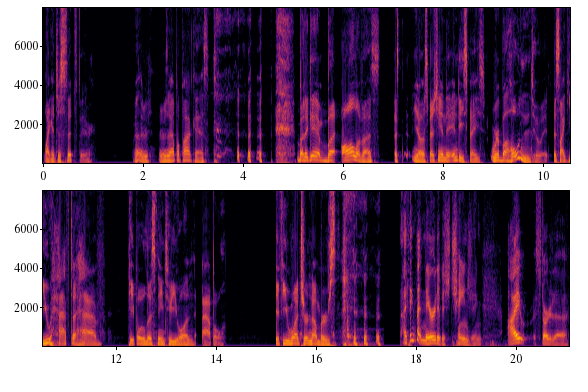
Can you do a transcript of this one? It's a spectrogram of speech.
Like it just sits there. Well, there, there's Apple Podcast. but again, but all of us, you know, especially in the indie space, we're beholden to it. It's like you have to have people listening to you on Apple if you want your numbers. I think that narrative is changing. I started a,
